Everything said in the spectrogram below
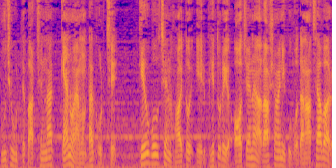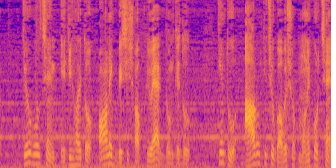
বুঝে উঠতে পারছেন না কেন এমনটা ঘটছে। কেউ বলছেন হয়তো এর ভেতরে অচেনা রাসায়নিক উপাদান আছে আবার কেউ বলছেন এটি হয়তো অনেক বেশি সক্রিয় এক ধূমকেতু। কিন্তু আরও কিছু গবেষক মনে করছেন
